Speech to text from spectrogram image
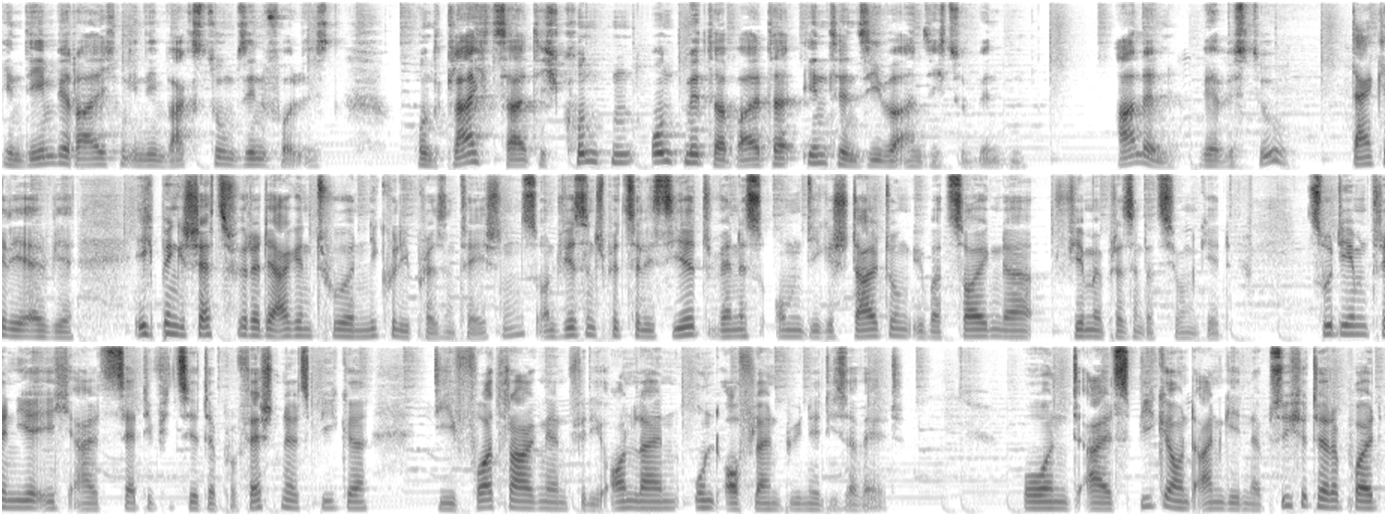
in den Bereichen, in denen Wachstum sinnvoll ist und gleichzeitig Kunden und Mitarbeiter intensiver an sich zu binden. Allen, wer bist du? Danke dir, Elvier. Ich bin Geschäftsführer der Agentur Nicoli Presentations und wir sind spezialisiert, wenn es um die Gestaltung überzeugender Firmenpräsentationen geht. Zudem trainiere ich als zertifizierter Professional Speaker die Vortragenden für die Online- und Offline-Bühne dieser Welt. Und als Speaker und angehender Psychotherapeut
